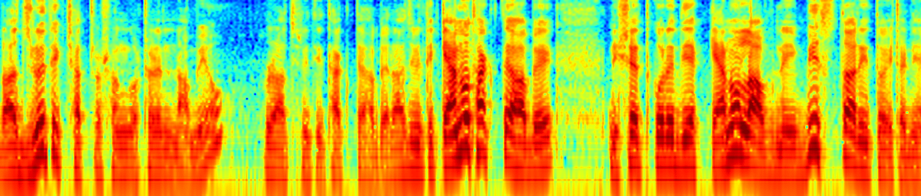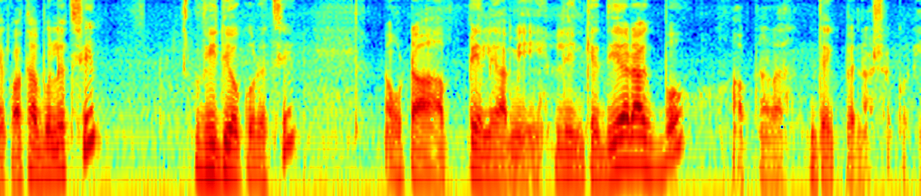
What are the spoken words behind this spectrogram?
রাজনৈতিক ছাত্র সংগঠনের নামেও রাজনীতি থাকতে হবে। রাজনীতি কেন থাকতে হবে? নিষেধ করে দিয়ে কেন লাভ নেই? বিস্তারিত এটা নিয়ে কথা বলেছি। ভিডিও করেছি। ওটা পেলে আমি লিঙ্কে দিয়ে রাখব। আপনারা দেখবেন আশা করি।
